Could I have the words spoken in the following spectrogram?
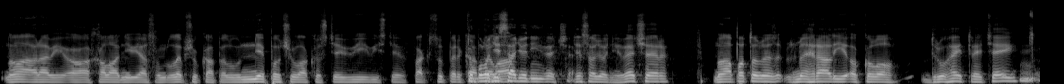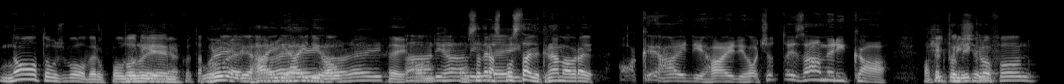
No a vraví, a chalani, ja som lepšiu kapelu nepočul, ako ste vy, vy ste fakt super To kapela. bolo 10 hodín večer. 10 hodín večer. No a potom sme- hrali okolo druhej, tretej. No, to už bolo veru pol druhej, Heidi, Heidi, ho. Hej, on, sa teraz postavil k nám a vraví, aké Heidi, Heidi, ho, čo to je za Amerika? A prišiel- mikrofón,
